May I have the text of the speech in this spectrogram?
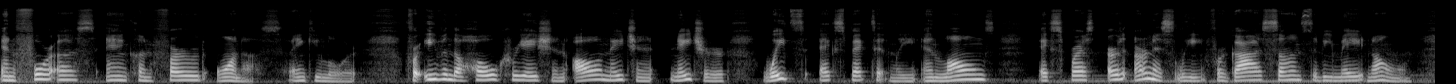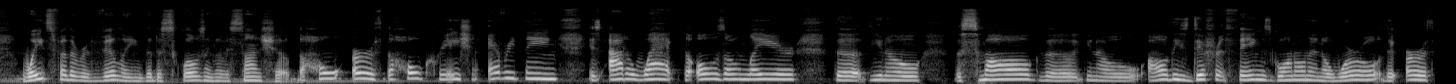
and for us and conferred on us. Thank you, Lord. For even the whole creation, all nature, nature waits expectantly and longs express earnestly for God's sons to be made known, waits for the revealing, the disclosing of his sonship. The whole earth, the whole creation, everything is out of whack. The ozone layer, the, you know, the smog, the, you know, all these different things going on in the world, the earth,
